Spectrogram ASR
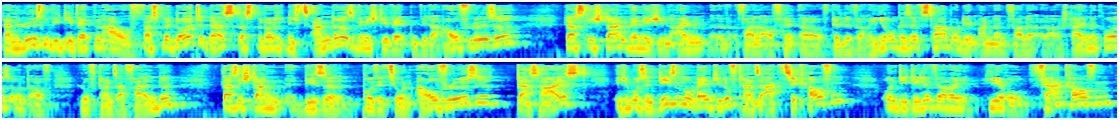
dann lösen wir die Wetten auf. Was bedeutet das? Das bedeutet nichts anderes, wenn ich die Wetten wieder auflöse, dass ich dann, wenn ich in einem äh, Falle auf, äh, auf Delivery Hero gesetzt habe und im anderen Falle auf steigende Kurse und auf Lufthansa fallende, dass ich dann diese Position auflöse. Das heißt, ich muss in diesem Moment die Lufthansa-Aktie kaufen und die Delivery Hero verkaufen,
